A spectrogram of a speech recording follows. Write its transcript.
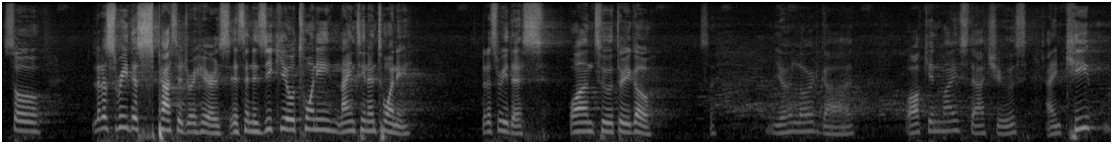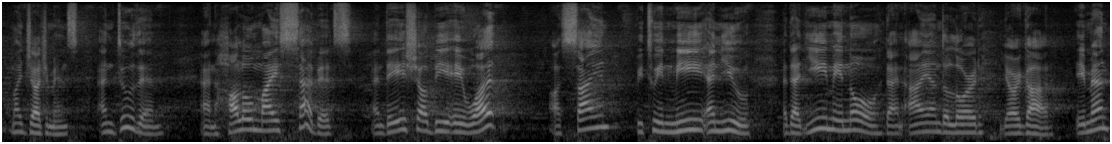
So let us read this passage right here. It's, it's in Ezekiel 20, 19, and 20. Let us read this. One, two, three, go. So, Your Lord God, walk in my statutes and keep my judgments and do them and hallow my Sabbaths, and they shall be a what? A sign between me and you, that ye may know that I am the Lord your God. Amen.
